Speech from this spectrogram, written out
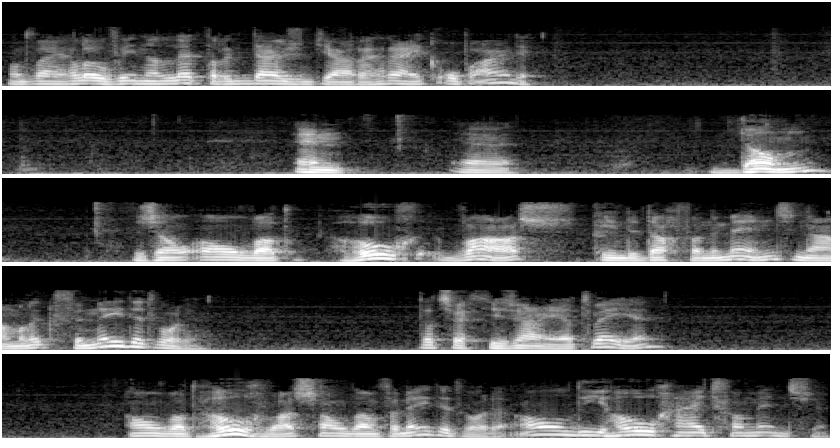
Want wij geloven in een letterlijk duizendjarig rijk op aarde. En eh, dan zal al wat hoog was in de dag van de mens, namelijk vernederd worden. Dat zegt Jezaja 2, hè? Al wat hoog was, zal dan vernederd worden. Al die hoogheid van mensen.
